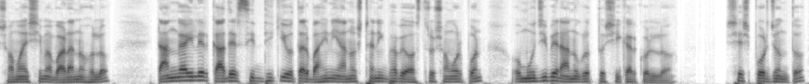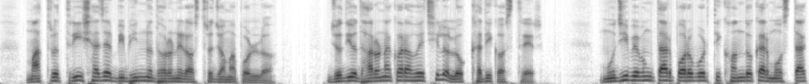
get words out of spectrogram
সময়সীমা বাড়ানো হল। টাঙ্গাইলের কাদের সিদ্দিকি ও তার বাহিনী আনুষ্ঠানিকভাবে অস্ত্র সমর্পণ ও মুজিবের আনুগত্য স্বীকার করল। শেষ পর্যন্ত মাত্র ত্রিশ হাজার বিভিন্ন ধরনের অস্ত্র জমা পড়ল। যদিও ধারণা করা হয়েছিল লক্ষাধিক অস্ত্রের। মুজিব এবং তার পরবর্তী খন্দকার মোস্তাক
